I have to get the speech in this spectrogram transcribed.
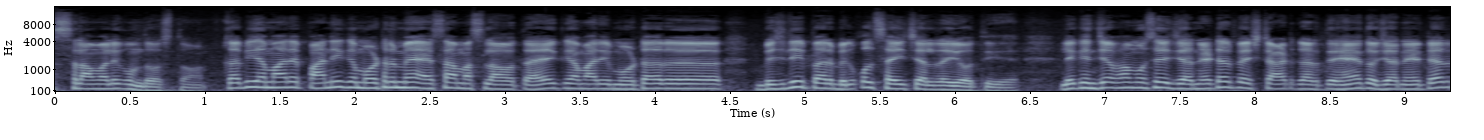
वालेकुम दोस्तों। कभी हमारे पानी के मोटर में ऐसा मसला होता है कि हमारी मोटर बिजली पर बिल्कुल सही चल रही होती है, लेकिन जब हम उसे जनरेटर पर स्टार्ट करते हैं तो जनरेटर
